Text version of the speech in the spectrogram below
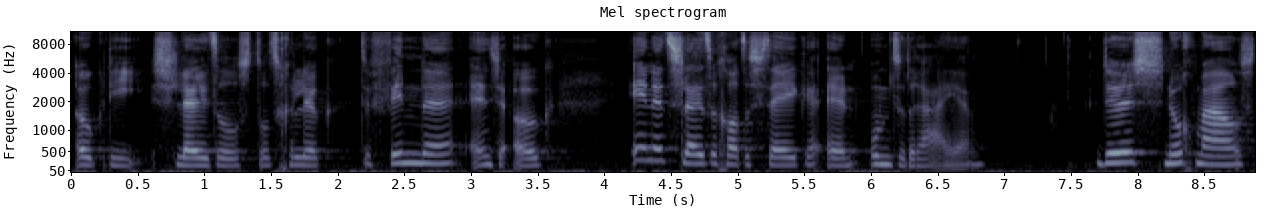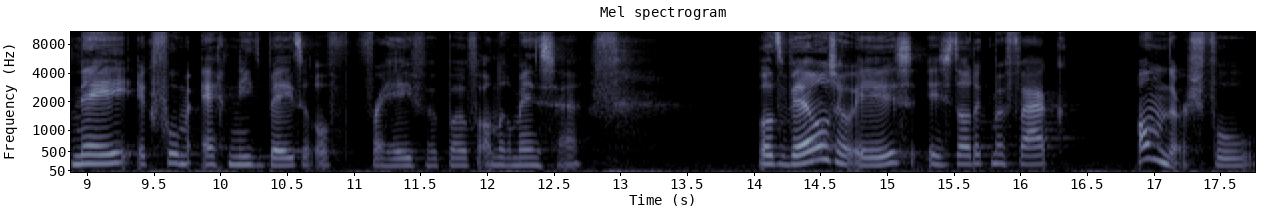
ook die sleutels tot geluk te vinden en ze ook in het sleutelgat te steken en om te draaien. Dus nogmaals, nee, ik voel me echt niet beter of verheven boven andere mensen. Wat wel zo is, is dat ik me vaak anders voel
